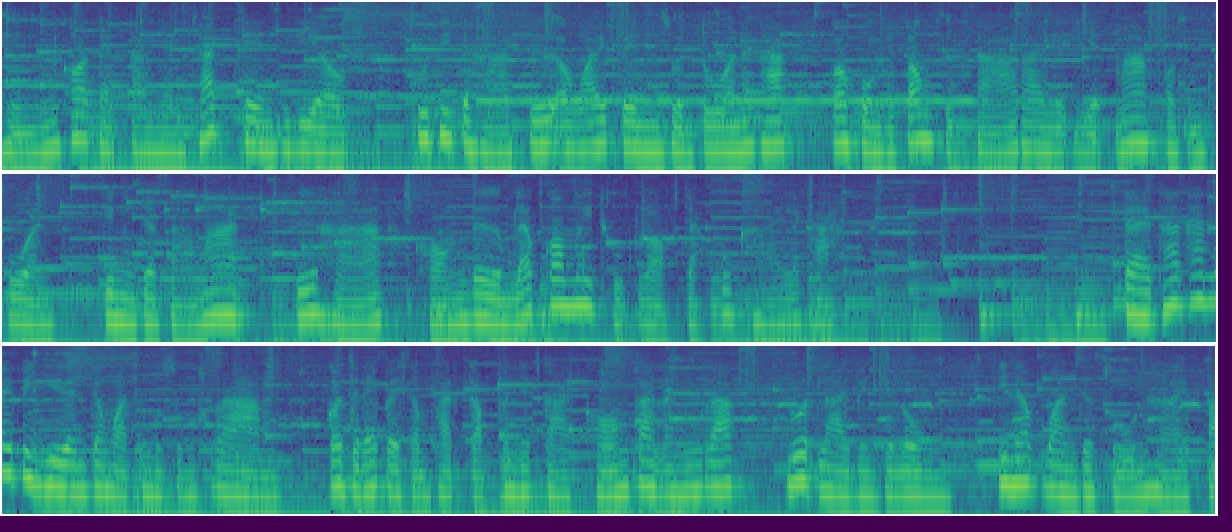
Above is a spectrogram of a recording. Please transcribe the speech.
เห็นข้อแตกต่างอย่างชัดเจนทีเดียว ผู้ที่จะหาซื้อเอาไว้เป็นส่วนตัวนะคะ ก็คงจะต้องศึกษารายละเอียดมากพอสมควร จึงจะสามารถซื้อหาของเดิมแล้วก็ไม่ถูกหลอกจากผู้ขายเละค่ะ แต่ถ้าท่านได้ไปเยือนจังหวัดสมุทรสงคราม ก็จะได้ไปสัมผัสกับบรรยากาศของการอนุรักษ์ ลวดลายเบญจรงค์ที่นับวันจะสูญหายไป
